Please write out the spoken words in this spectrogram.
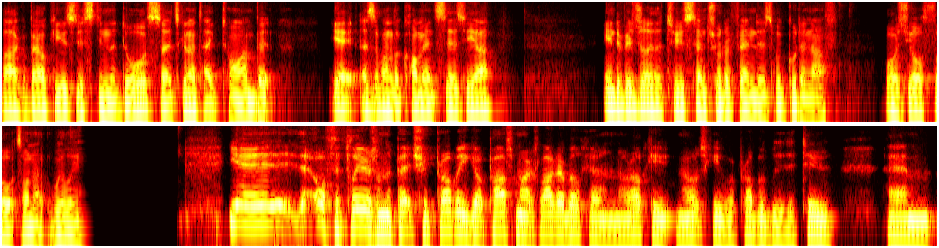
Lagerbielke is just in the door, so it's going to take time. But yeah, as one of the comments says here, individually the two central defenders were good enough. What was your thoughts on it, Willie? Yeah, of the players on the pitch who probably got pass marks, Lagerbielke and Nawrocki, Nawrocki were probably the two. Um,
